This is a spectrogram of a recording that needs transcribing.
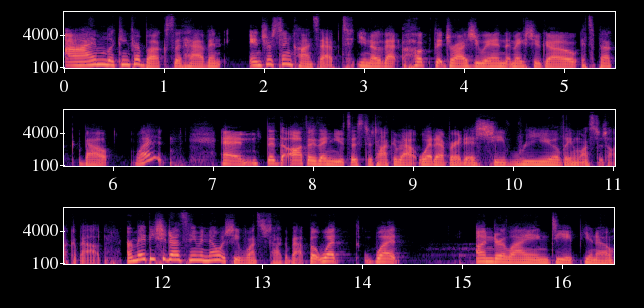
I'm looking for books that have an interesting concept, you know, that hook that draws you in that makes you go, it's about, about what? And that the author then uses to talk about whatever it is she really wants to talk about. Or maybe she doesn't even know what she wants to talk about, but what, what underlying deep, you know,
